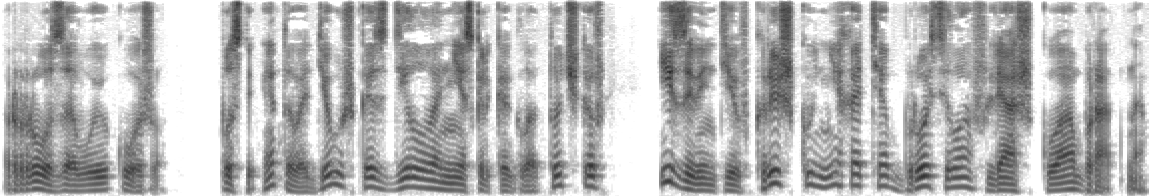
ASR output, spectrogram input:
розовую кожу. После этого девушка сделала несколько глоточков и, завинтив крышку, нехотя бросила фляжку обратно.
